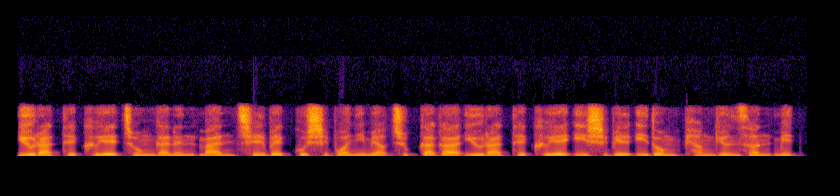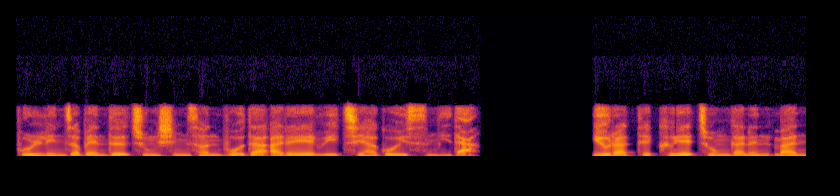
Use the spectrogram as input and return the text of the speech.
유라테크의 종가는 1,790원이며 주가가 유라테크의 20일 이동 평균선 및 볼린저 밴드 중심선보다 아래에 위치하고 있습니다. 유라테크의 종가는 1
